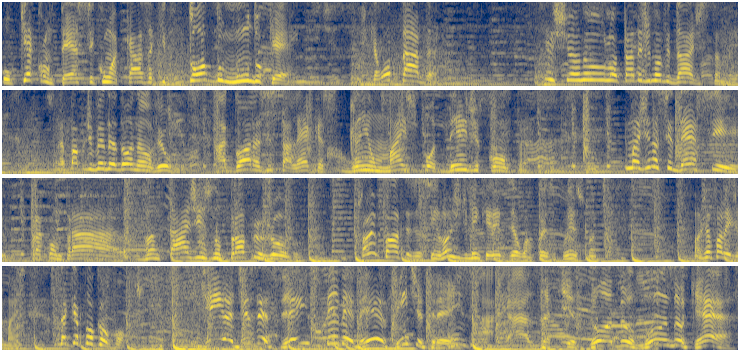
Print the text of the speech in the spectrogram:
o que acontece com a casa que todo mundo quer. Fica lotada. Este ano, lotada de novidades também. Isso não é papo de vendedor, não, viu? Agora as estalecas ganham mais poder de compra. Imagina se desse para comprar vantagens no próprio jogo. Só uma hipótese, assim, longe de mim querer dizer alguma coisa com isso, mas. Bom, já falei demais. Daqui a pouco eu volto. Dia 16, BBB 23. A casa que todo mundo quer.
